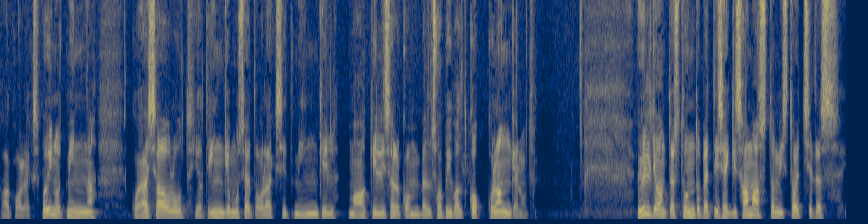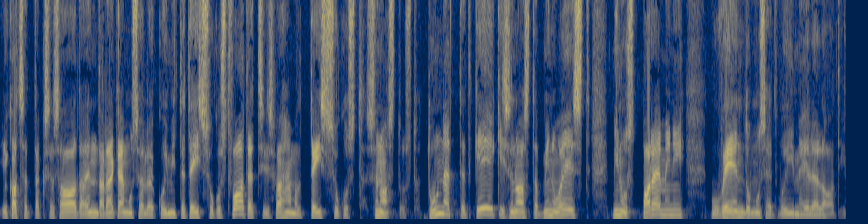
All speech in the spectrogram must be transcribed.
aga oleks võinud minna, kui asjaolud ja tingimused oleksid mingil maagilisel kombel sobivalt kokku langenud üldjoontes tundub, et isegi samastumist otsides igatsetakse saada enda nägemusele, kui mitte teistsugust vaadet, siis vähemalt teistsugust sõnastust. tunnet, et keegi sõnastab minu eest minust paremini mu veendumused või meelelaadi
